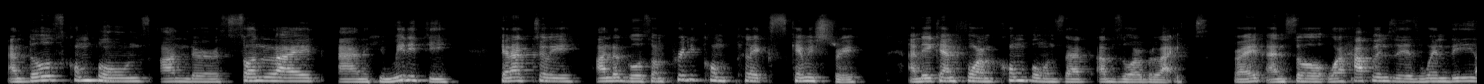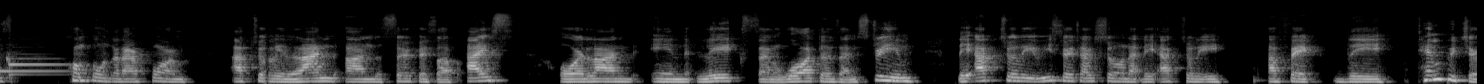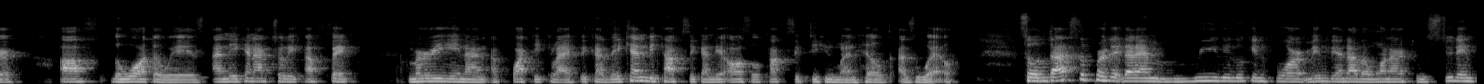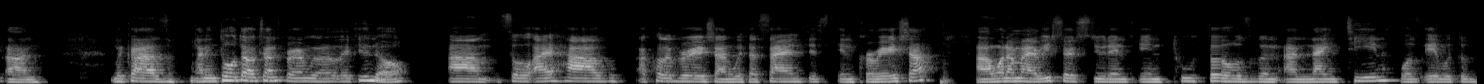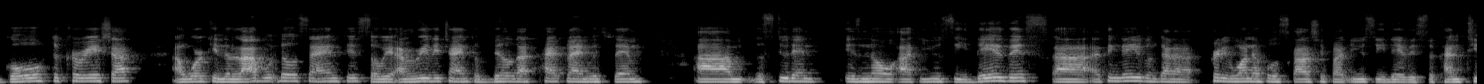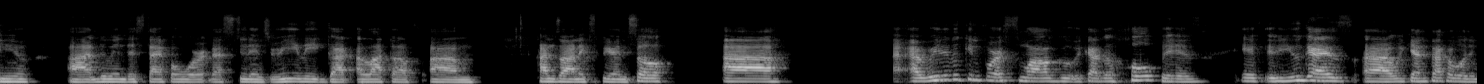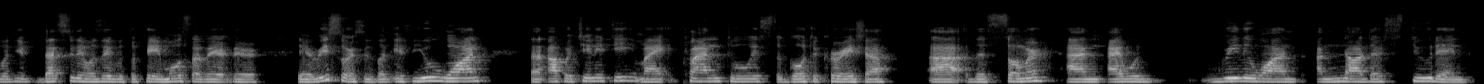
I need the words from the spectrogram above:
And those compounds under sunlight and humidity can actually undergo some pretty complex chemistry and they can form compounds that absorb light, right? And so what happens is when these compounds that are formed actually land on the surface of ice or land in lakes and waters and stream, they actually, research has shown that they actually affect the temperature of the waterways and they can actually affect marine and aquatic life because they can be toxic and they're also toxic to human health as well. So that's the project that I'm really looking for maybe another one or two students on because, and in total transparency, I'm to let you know. Um, so I have a collaboration with a scientist in Croatia. Uh, one of my research students in 2019 was able to go to Croatia and work in the lab with those scientists. So we, I'm really trying to build that pipeline with them. Um, the student is now at UC Davis. Uh, I think they even got a pretty wonderful scholarship at UC Davis to continue uh, doing this type of work that students really got a lot of um, hands-on experience. So uh, I'm really looking for a small group because the hope is if, if you guys, uh, we can talk about it, but if that student was able to pay most of their, their, their resources, but if you want that opportunity, my plan too is to go to Croatia uh, this summer, and I would really want another student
